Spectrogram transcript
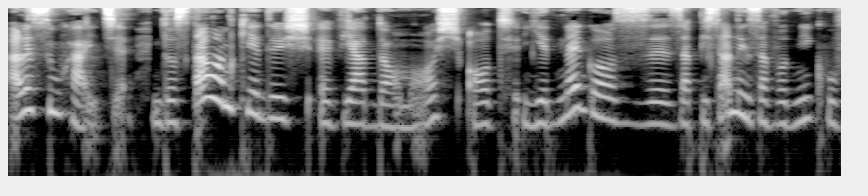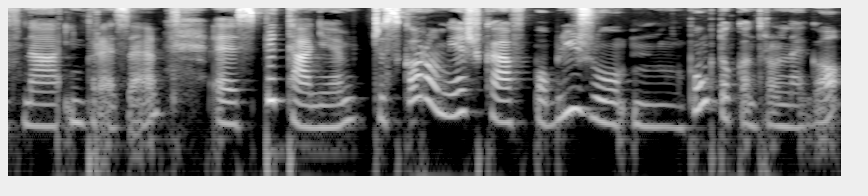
ale słuchajcie, dostałam kiedyś wiadomość od jednego z zapisanych zawodników na imprezę z pytaniem, czy skoro mieszka w pobliżu mm, punktu kontrolnego,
